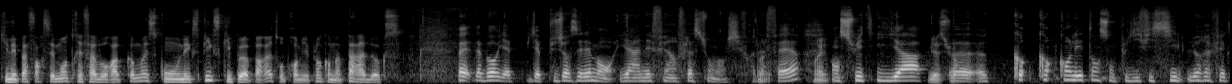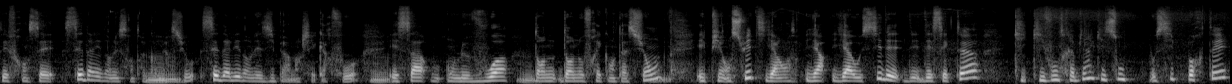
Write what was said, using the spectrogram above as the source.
qui n'est pas forcément très favorable. Comment est-ce qu'on explique ce qui peut apparaître au premier plan comme un paradoxe? D'abord, il, y, a plusieurs éléments. Il y a un effet inflation dans le chiffre d'affaires. Ensuite, il y a quand, les temps sont plus difficiles, le réflexe des Français, c'est d'aller dans les centres mmh. commerciaux, c'est d'aller dans les hypermarchés Carrefour. Mmh. Et ça, on, le voit mmh. dans, nos fréquentations. Et puis ensuite, il y a, aussi des secteurs qui, vont très bien, qui sont aussi portés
